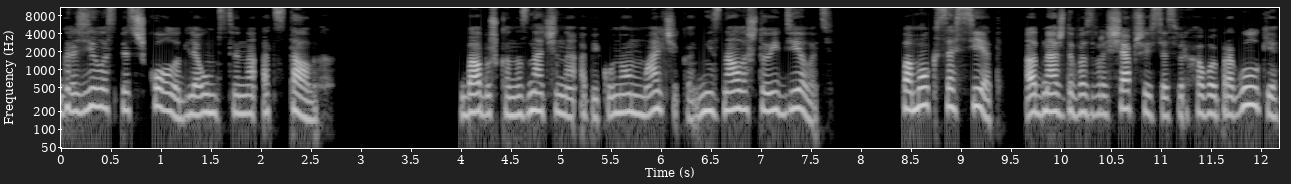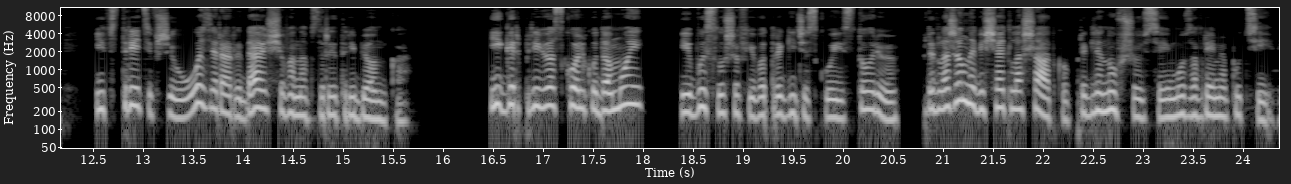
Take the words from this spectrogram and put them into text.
грозила спецшкола для умственно отсталых. Бабушка, назначенная опекуном мальчика, не знала, что и делать. Помог сосед, однажды возвращавшийся с верховой прогулки и встретивший у озера рыдающего на взрыд ребенка. Игорь привез Кольку домой и, выслушав его трагическую историю, предложил навещать лошадку, приглянувшуюся ему за время пути.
